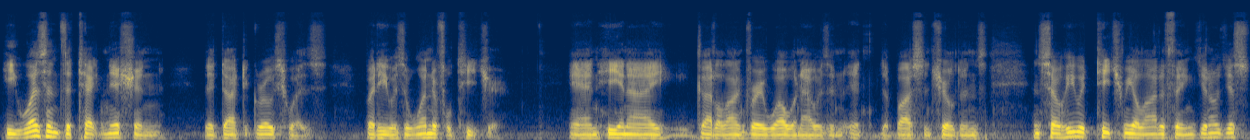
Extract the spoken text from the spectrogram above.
He wasn't the technician that Dr. Gross was, but he was a wonderful teacher and he and I got along very well when I was in, in, the Boston Children's, and so he would teach me a lot of things. You know, just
